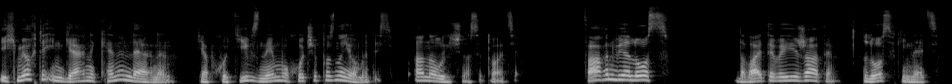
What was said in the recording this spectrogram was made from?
Ich möchte ihn gerne kennenlernen. Я б хотів з ним охоче познайомитись. Аналогічна ситуація. Fahren wir los. Давайте виїжджати. Los в кінець.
